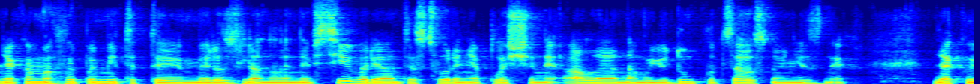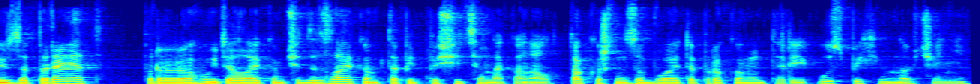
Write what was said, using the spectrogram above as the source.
Як ви могли помітити, ми розглянули не всі варіанти створення площини, але, на мою думку, це основні з них. Дякую за перегляд. Прореагуйте лайком чи дизлайком та підпишіться на канал. Також не забувайте про коментарі. Успіхів навчанні!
